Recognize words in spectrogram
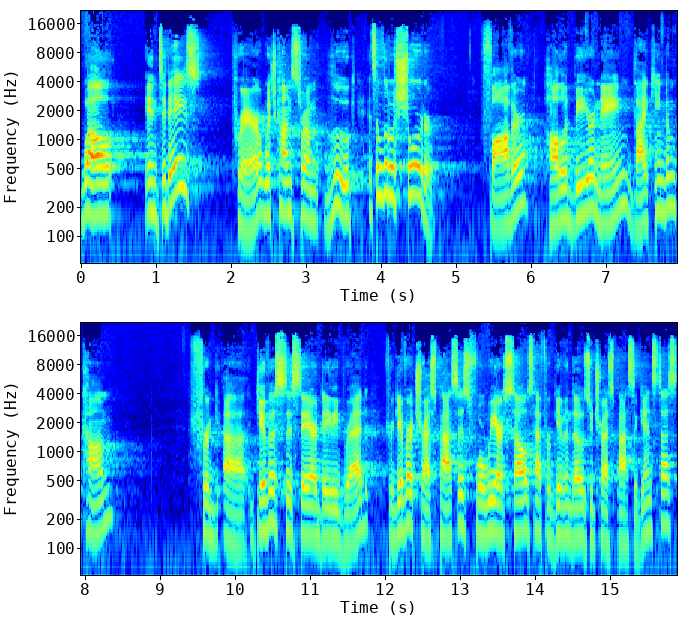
Well, in today's prayer, which comes from Luke, it's a little shorter. Father, hallowed be your name, thy kingdom come. For, uh, give us this day our daily bread. Forgive our trespasses, for we ourselves have forgiven those who trespass against us.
